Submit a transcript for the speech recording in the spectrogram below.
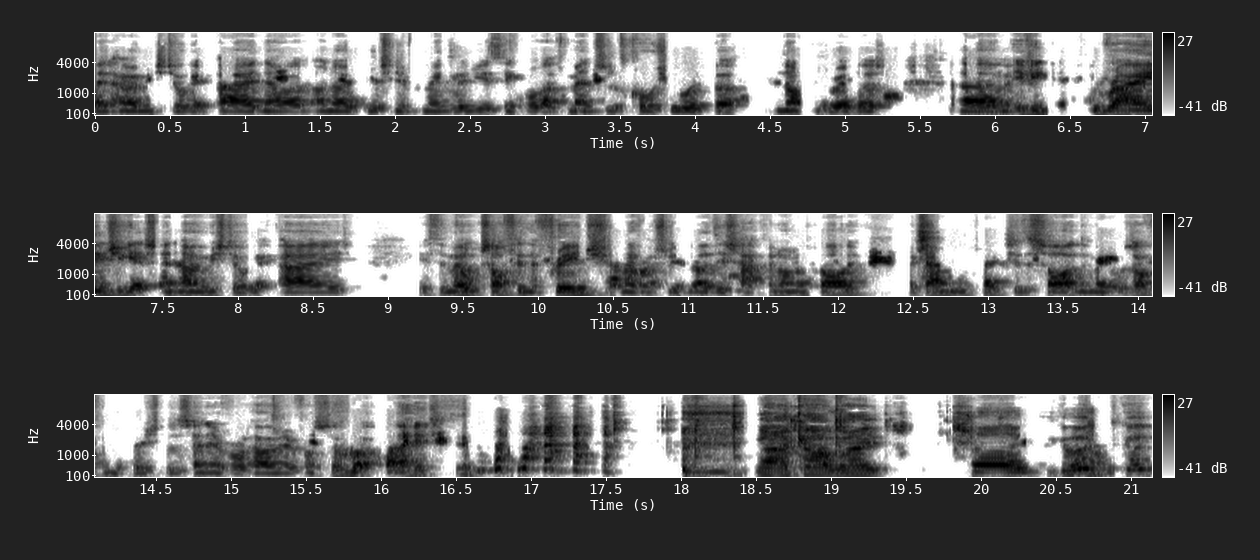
sent home, you still get paid. Now, I, know if you're listening from England, you think, well, that's mental. Of course you would, but not everywhere does. Um, if it rains, you get sent home, you still get paid if the milk's off in the fridge, and I've actually heard this happen on a site, I came and inspected the site and the milk was off in the fridge, but I sent everyone home and everyone still got paid. no, I can't wait. Uh, good, good.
